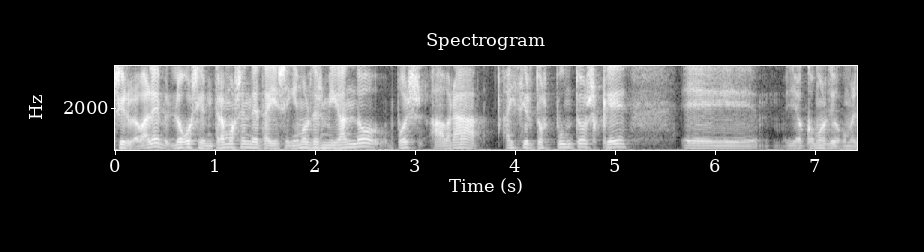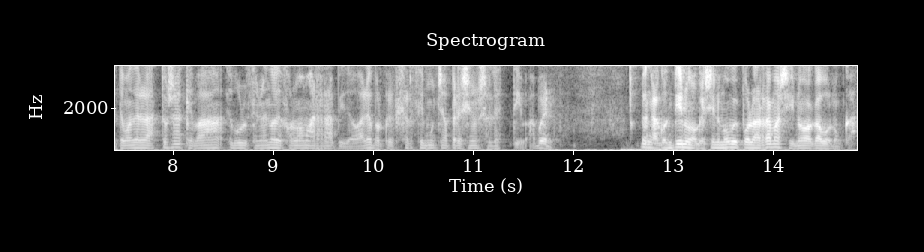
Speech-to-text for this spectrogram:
sirve, ¿vale? Luego si entramos en detalle y seguimos desmigando, pues habrá, hay ciertos puntos que, eh, yo como os digo, como el tema de la lactosa, que va evolucionando de forma más rápida, ¿vale? Porque ejerce mucha presión selectiva. Bueno, venga, continúo, que si no me voy por las ramas y no acabo nunca.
